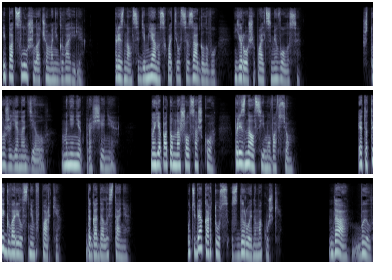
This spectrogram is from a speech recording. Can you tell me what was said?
и подслушал, о чем они говорили признался Демьян и схватился за голову, ероши пальцами волосы. Что же я наделал? Мне нет прощения. Но я потом нашел Сашко, признался ему во всем. Это ты говорил с ним в парке? Догадалась Таня. У тебя картуз с дырой на макушке? Да, был.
